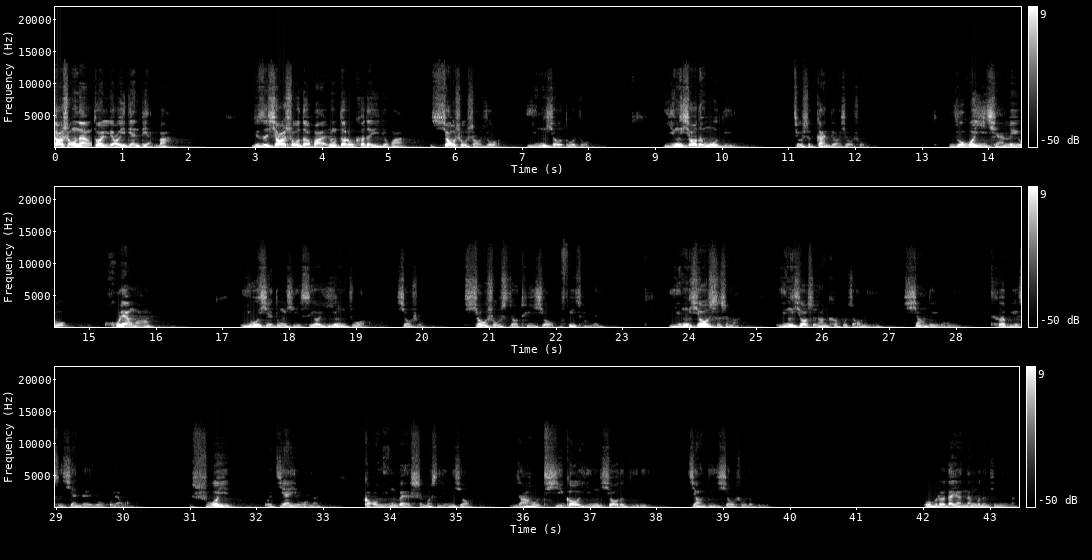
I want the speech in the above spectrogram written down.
销售呢，多聊一点点吧。就是销售的话，用德鲁克的一句话：“销售少做，营销多做。”营销的目的就是干掉销售。如果以前没有互联网，有些东西是要硬做销售，销售是叫推销，非常累。营销是什么？营销是让客户找你，相对容易，特别是现在有互联网，所以我建议我们搞明白什么是营销，然后提高营销的比例，降低销售的比例。我不知道大家能不能听明白。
